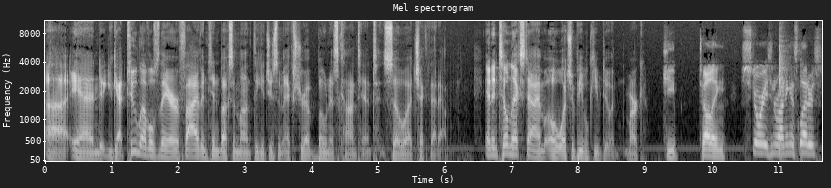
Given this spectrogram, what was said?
Uh, and you got two levels there, five and ten bucks a month to get you some extra bonus content. So uh, check that out. And until next time, oh, what should people keep doing, Mark? Keep telling stories and writing us letters.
